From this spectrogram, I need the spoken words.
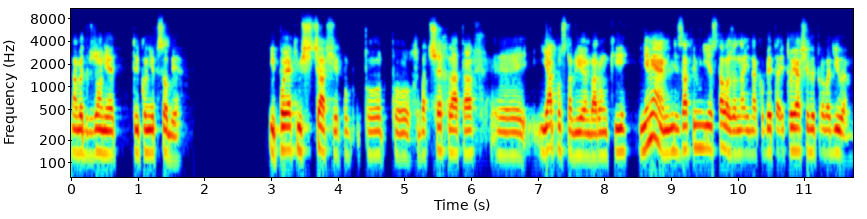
nawet w żonie, tylko nie w sobie. I po jakimś czasie, po, po, po chyba trzech latach, y, ja postawiłem warunki. Nie miałem, za tym nie stała żadna inna kobieta, i to ja się wyprowadziłem.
